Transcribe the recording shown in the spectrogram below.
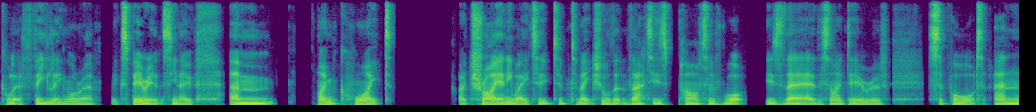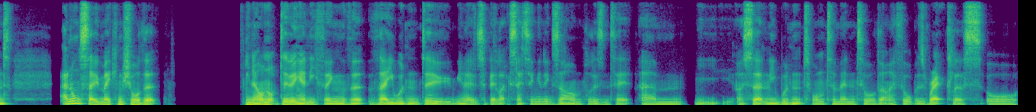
call it a feeling or a experience, you know, um, I'm quite, I try anyway to, to, to make sure that that is part of what is there, this idea of support and, and also making sure that you know, I'm not doing anything that they wouldn't do. You know, it's a bit like setting an example, isn't it? Um, I certainly wouldn't want a mentor that I thought was reckless or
